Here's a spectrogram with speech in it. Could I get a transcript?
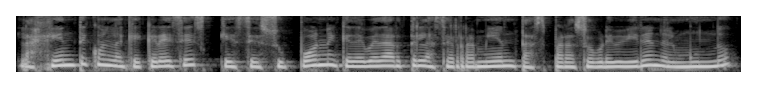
la gente con la que creces, que se supone que debe darte las herramientas para sobrevivir en el mundo,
